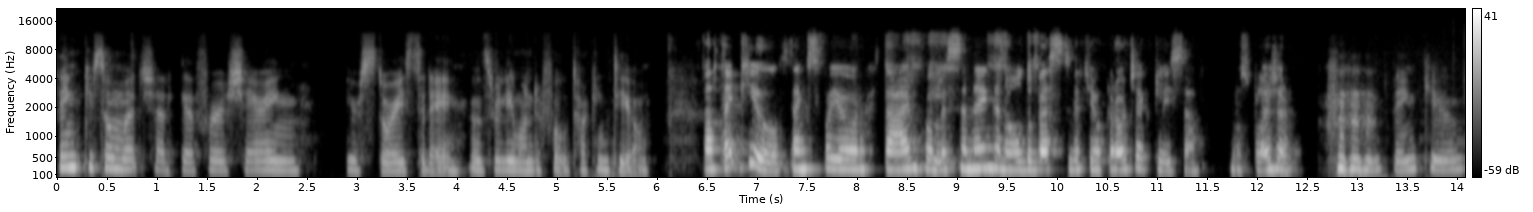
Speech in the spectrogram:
thank you so much, Sharka, for sharing your stories today. It was really wonderful talking to you. Well, thank you. Thanks for your time, for listening, and all the best with your project, Lisa. It was pleasure. thank you.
